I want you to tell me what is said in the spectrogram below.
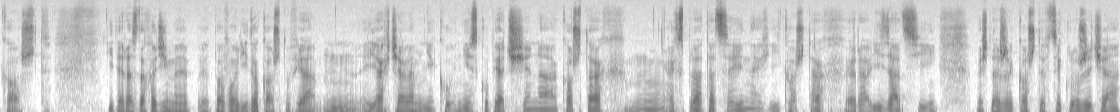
koszt. I teraz dochodzimy e, powoli do kosztów. Ja, mm, ja chciałem nie, nie, skupiać się na kosztach mm, eksploatacyjnych i kosztach realizacji. Myślę, że koszty w cyklu życia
